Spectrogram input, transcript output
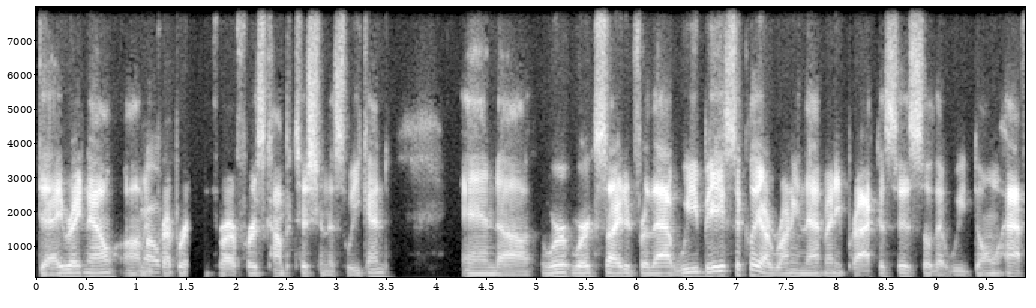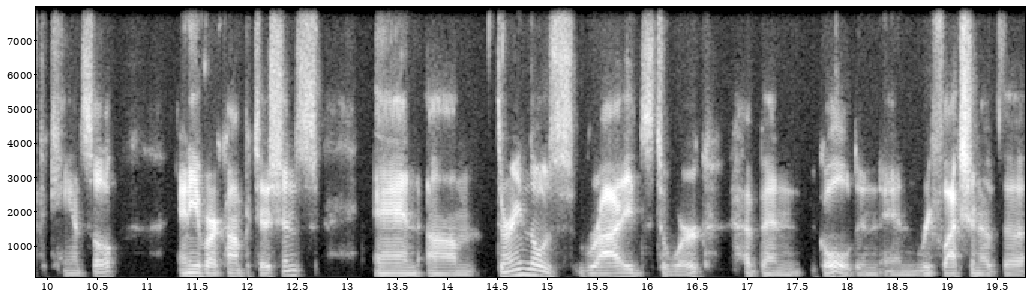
day right now um, wow. in preparation for our first competition this weekend, and uh, we're we're excited for that. We basically are running that many practices so that we don't have to cancel any of our competitions, and um, during those rides to work have been gold and, and reflection of the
